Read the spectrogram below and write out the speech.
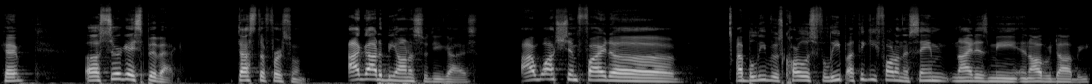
Okay, uh, Sergey Spivak. That's the first one. I got to be honest with you guys. I watched him fight. Uh, I believe it was Carlos Felipe. I think he fought on the same night as me in Abu Dhabi.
